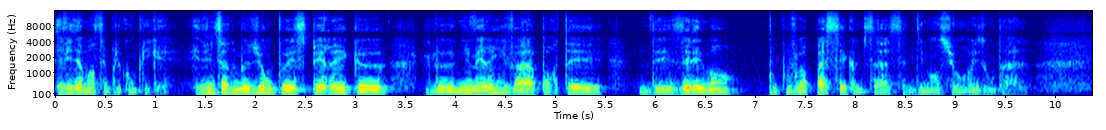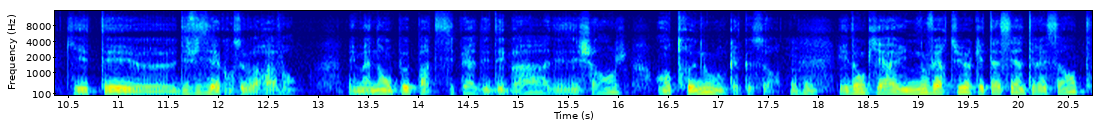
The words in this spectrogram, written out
évidemment, c'est plus compliqué. Et d'une certaine mesure, on peut espérer que le numérique va apporter des éléments pour pouvoir passer comme ça à cette dimension horizontale, qui était euh, difficile à concevoir avant. Mais maintenant, on peut participer à des débats, à des échanges entre nous, en quelque sorte. Mhm. Et donc, il y a une ouverture qui est assez intéressante,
